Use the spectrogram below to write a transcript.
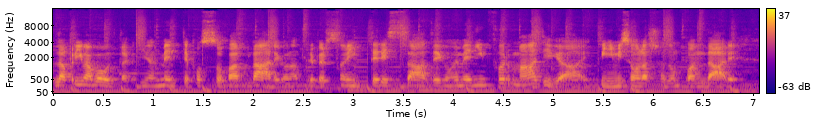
la prima volta che finalmente posso parlare con altre persone interessate come me di informatica e quindi mi sono lasciato un po' andare.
